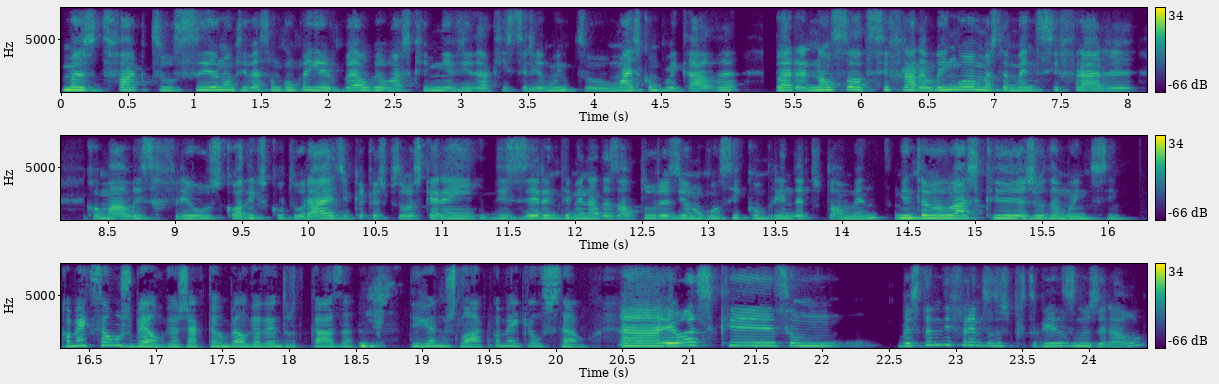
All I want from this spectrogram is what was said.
mas de facto, se eu não tivesse um companheiro belga, eu acho que a minha vida aqui seria muito mais complicada para não só decifrar a língua, mas também decifrar, como a Alice referiu, os códigos culturais e o que é que as pessoas querem dizer em determinadas alturas e eu não consigo compreender totalmente. Então eu acho que ajuda muito, sim. Como é que são os belgas? Já que tem um belga dentro de casa, diga-nos lá, como é que eles são? Uh, eu acho que são bastante diferentes dos portugueses no geral.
